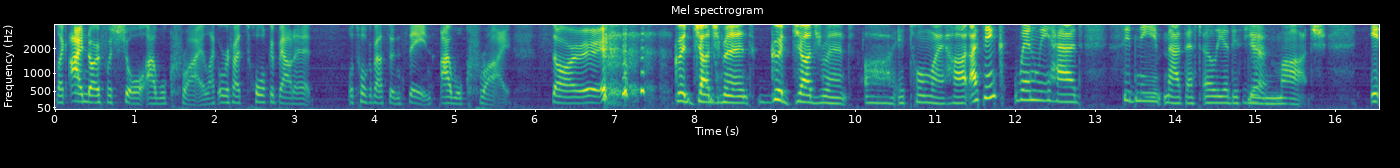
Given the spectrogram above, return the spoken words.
like, I know for sure I will cry. Like, or if I talk about it or talk about certain scenes, I will cry. So. Good judgment. Good judgment. Oh, it tore my heart. I think when we had Sydney Madfest earlier this year Yes. in March, it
